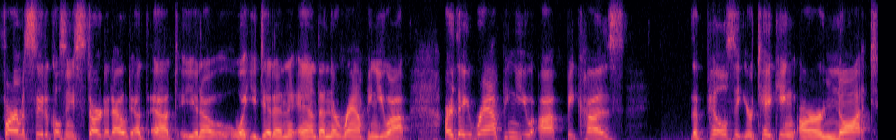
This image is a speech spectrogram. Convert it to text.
pharmaceuticals and you started out at, at you know what you did and and then they're ramping you up? Are they ramping you up because the pills that you're taking are not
